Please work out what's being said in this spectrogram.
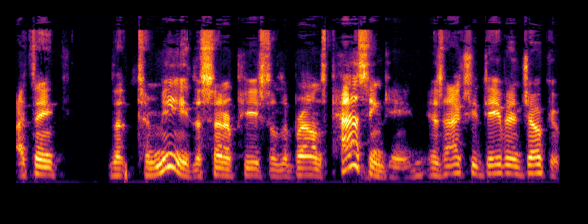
I think the to me the centerpiece of the Browns passing game is actually David Njoku.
